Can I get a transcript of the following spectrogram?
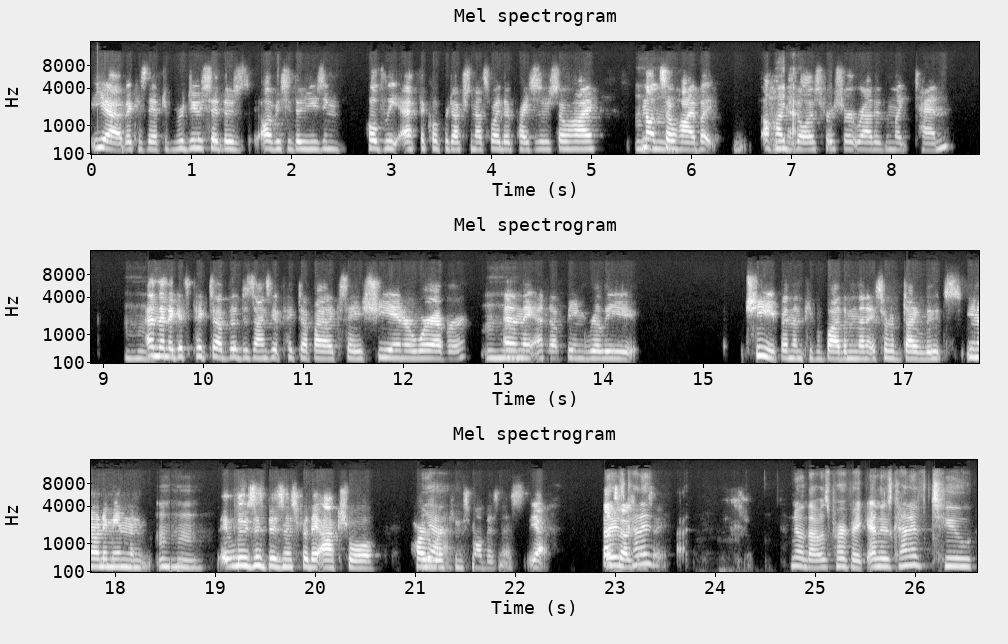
yeah because they have to produce it there's obviously they're using hopefully ethical production that's why their prices are so high not so Mhm. high but a hundred Yeah. dollars for a shirt rather than like 10 Mhm. and then it gets picked up the designs get picked up by like say shein or wherever Mhm. and they end up being really cheap and then people buy them and then it sort of dilutes you know what i mean and Mhm. it loses business for the actual hardworking small business yeah that's There's what i was kinda- gonna say No, that was perfect. And there's kind of two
